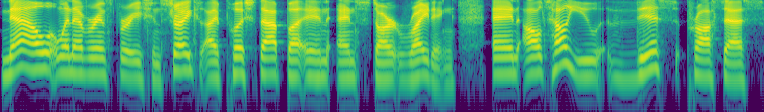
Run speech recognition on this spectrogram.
Now, whenever inspiration strikes, I push that button and start writing. And I'll tell you, this process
